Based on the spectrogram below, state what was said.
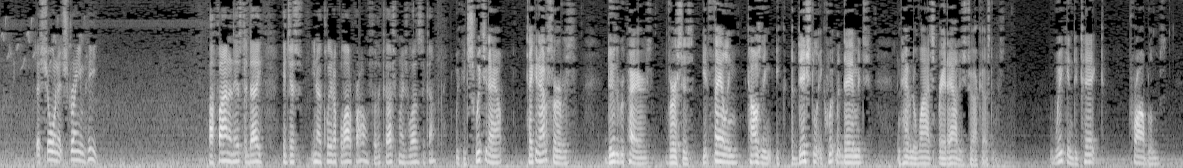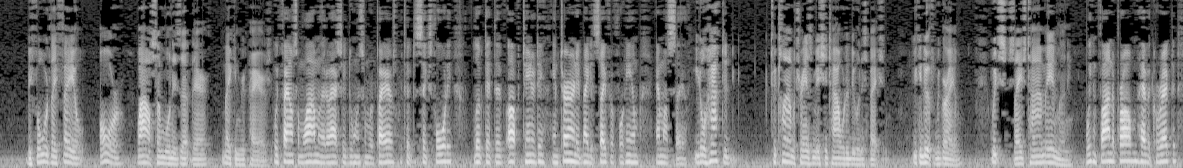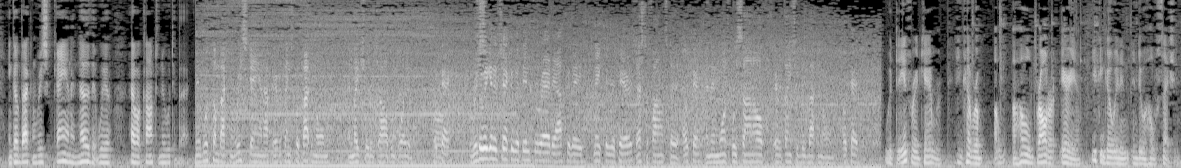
that's showing extreme heat. By finding this today, it just you know cleared up a lot of problems for the customer as well as the company. We can switch it out, take it out of service, do the repairs versus it failing, causing additional equipment damage, and having a widespread outage to our customers. We can detect problems before they fail or while someone is up there making repairs. We found some linemen that are actually doing some repairs. We took the 640, looked at the opportunity. In turn, it made it safer for him and myself. You don't have to to climb a transmission tower to do an inspection. You can do it from the ground, which saves time and money. We can find a problem, have it corrected, and go back and rescan and know that we'll have a continuity back. And we'll come back and rescan after everything's put back to normal and make sure the job went well. Okay. Uh, res- So we're going to check it with infrared after they make the repairs? That's the final step. Okay. And then once we sign off, everything should be back to normal. Okay. With the infrared camera, you can cover a, a, a whole broader area. You can go in and, and do a whole section.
